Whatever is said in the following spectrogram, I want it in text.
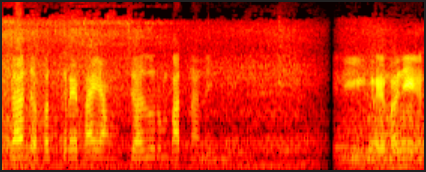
Kita dapat kereta yang jalur 4 nanti. Ini keretanya ya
